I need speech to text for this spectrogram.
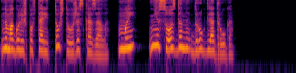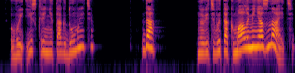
но могу лишь повторить то, что уже сказала. Мы не созданы друг для друга. Вы искренне так думаете? Да. Но ведь вы так мало меня знаете.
